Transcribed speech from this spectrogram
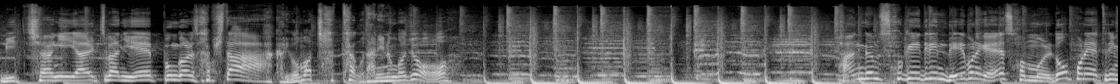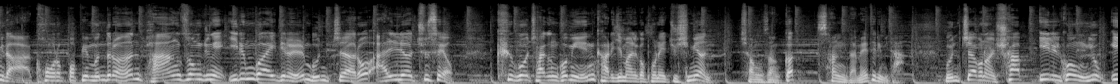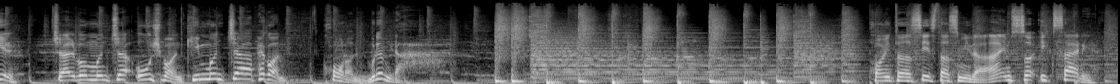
밑창이 얇지만 예쁜 걸 삽시다. 그리고 뭐 차 타고 다니는 거죠. 방금 소개해드린 네 분에게 선물도 보내드립니다. 콩으로 뽑힌 분들은 방송 중에 이름과 아이디를 문자로 알려주세요. 크고 작은 고민 가리지 말고 보내주시면 정성껏 상담해드립니다. 문자번호 샵 1061, 짧은 문자 50원, 긴 문자 100원, 콩으로는 무료입니다. 포인터 시스터스입니다. I'm so excited.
